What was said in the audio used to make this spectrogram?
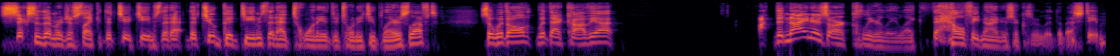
six of them are just like the two teams that had the two good teams that had 20 of their 22 players left. So with all with that caveat, the Niners are clearly like the healthy Niners are clearly the best team.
